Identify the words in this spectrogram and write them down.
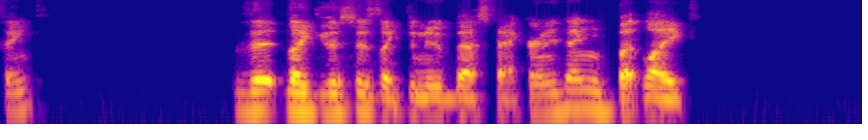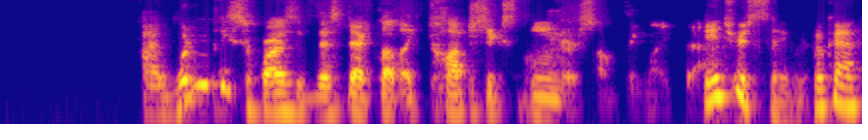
think that like this is like the new best deck or anything, but like I wouldn't be surprised if this deck got like top 16 or something like that. Interesting. Okay.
